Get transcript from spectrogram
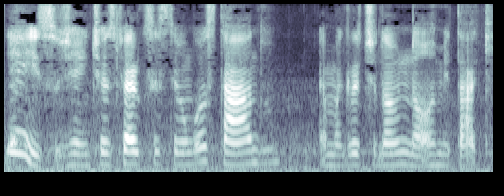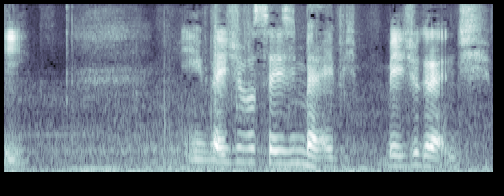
E é isso, gente. Eu espero que vocês tenham gostado. É uma gratidão enorme estar aqui. E vejo vocês em breve. Beijo grande.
